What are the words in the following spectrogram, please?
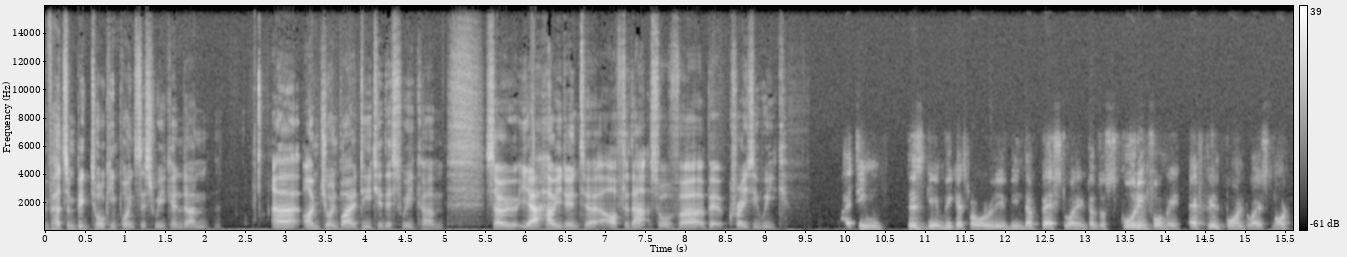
we've had some big talking points this week, and um, uh, I'm joined by Aditya this week. Um, so yeah, how are you doing to after that sort of uh, a bit crazy week? I think this game week has probably been the best one in terms of scoring for me, FPL point wise, not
